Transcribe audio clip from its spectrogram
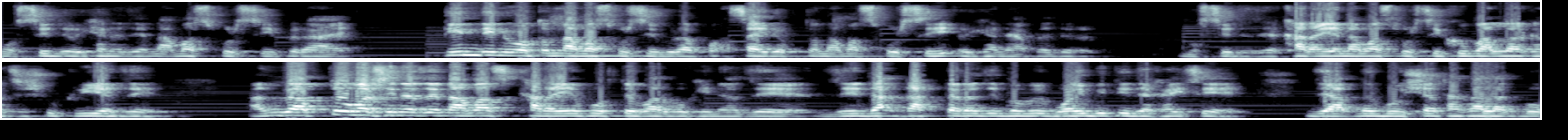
মসজিদে ওইখানে যে নামাজ পড়ছি প্রায় তিন দিন মতন নামাজ পড়ছি, পুরা চাই রক্ত নামাজ পড়ছি ওইখানে আপনাদের মসজিদে যে খারাইয়া নামাজ পড়ছি। খুব আল্লাহর কাছে শুক্রিয়া যে আমি ভাবতেও পারছি না যে নামাজ খারাইয়া পড়তে পারব কিনা, যে যে ডাক্তাররা যেভাবে ভয়ভীতি দেখাইছে যে আপনার বৈশা থাকা লাগবো,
